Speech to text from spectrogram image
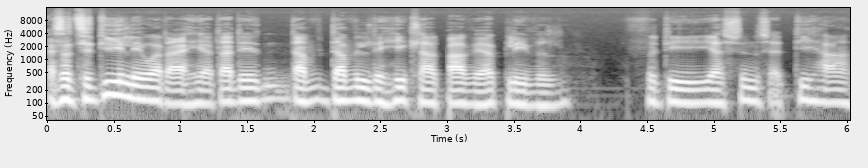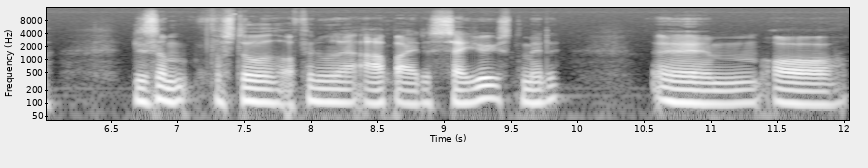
Altså til de elever, der er her, der, er det, der, der vil det helt klart bare være at blive ved. Fordi jeg synes, at de har ligesom forstået og fundet ud af at arbejde seriøst med det. Øhm, og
